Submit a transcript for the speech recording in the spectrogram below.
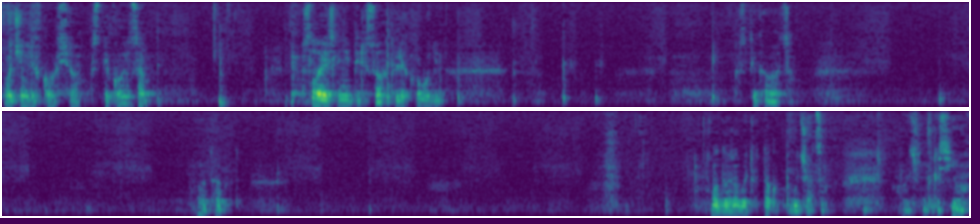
очень легко все стыкуется. Слой, если не пересох, то легко будет стыковаться. Вот так вот. Вот должно быть вот так вот получаться. Очень красиво.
